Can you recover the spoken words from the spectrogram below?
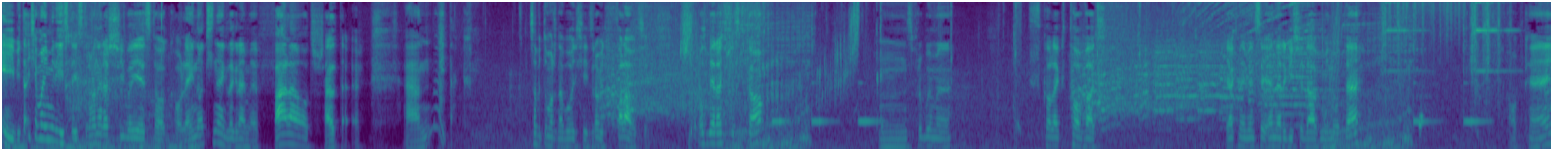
Hej, witajcie moi mili, z tej strony Rashiwy, jest to kolejny odcinek, zagrajmy Fallout Shelter. No i tak, co by tu można było dzisiaj zrobić w Falloutie? Pozbierać wszystko. Mm, spróbujmy skolektować jak najwięcej energii się da w minutę. Okej,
